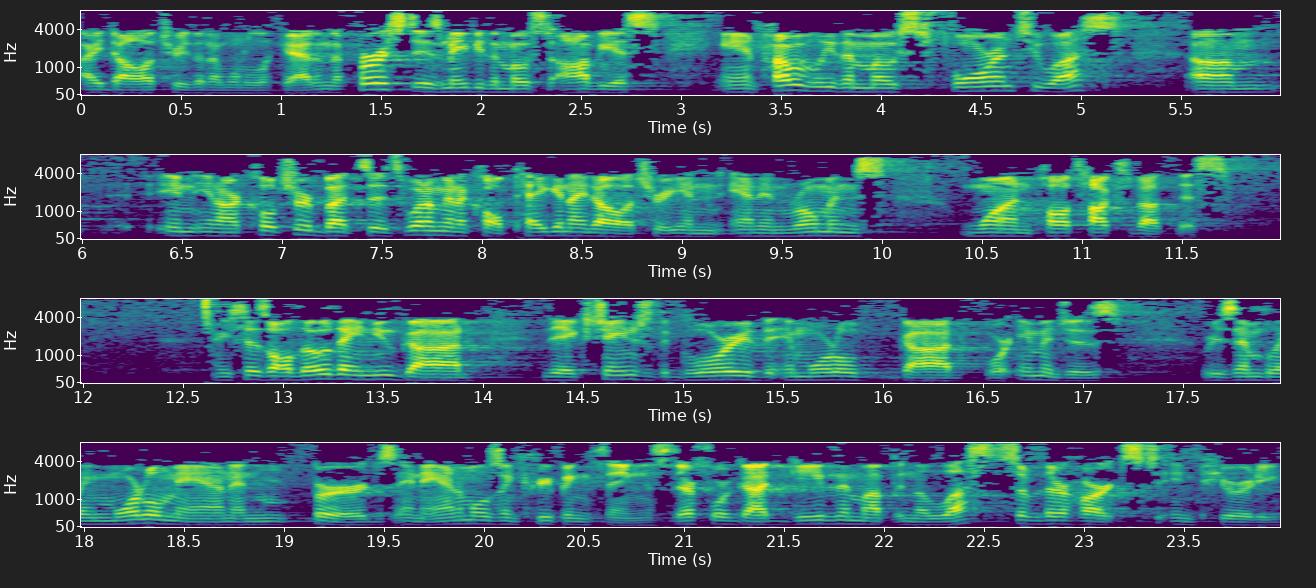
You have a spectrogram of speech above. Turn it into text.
idolatry that I want to look at. And the first is maybe the most obvious and probably the most foreign to us. Um, in, in our culture, but it's what I'm going to call pagan idolatry. And, and in Romans 1, Paul talks about this. He says, Although they knew God, they exchanged the glory of the immortal God for images resembling mortal man and birds and animals and creeping things. Therefore, God gave them up in the lusts of their hearts to impurity,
